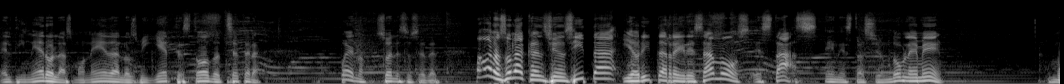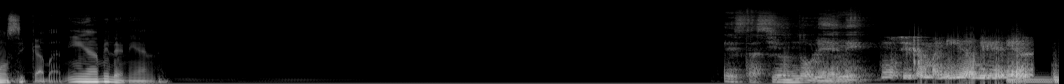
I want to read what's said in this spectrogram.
el dinero, las monedas, los billetes, todo, etcétera. Bueno, suele suceder. Vámonos una cancioncita y ahorita regresamos. Estás en Estación WM. Música Manía Millennial. Estación WM. Música manía milenial.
